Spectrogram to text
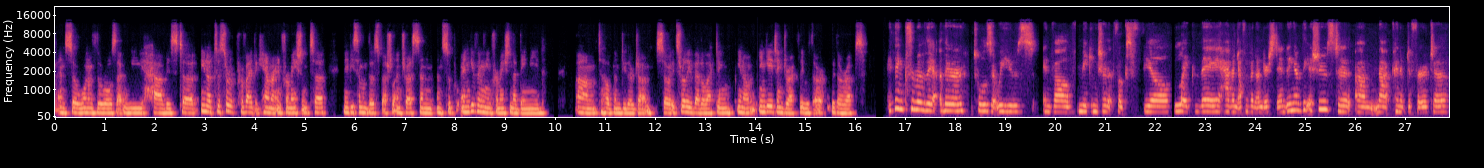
And so one of the roles that we have is to, you know, to sort of provide the counter information to maybe some of those special interests and, and, support, and give them the information that they need um, to help them do their job. So it's really about electing, you know, engaging directly with our with our reps. I think some of the other tools that we use involve making sure that folks feel like they have enough of an understanding of the issues to um, not kind of defer to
